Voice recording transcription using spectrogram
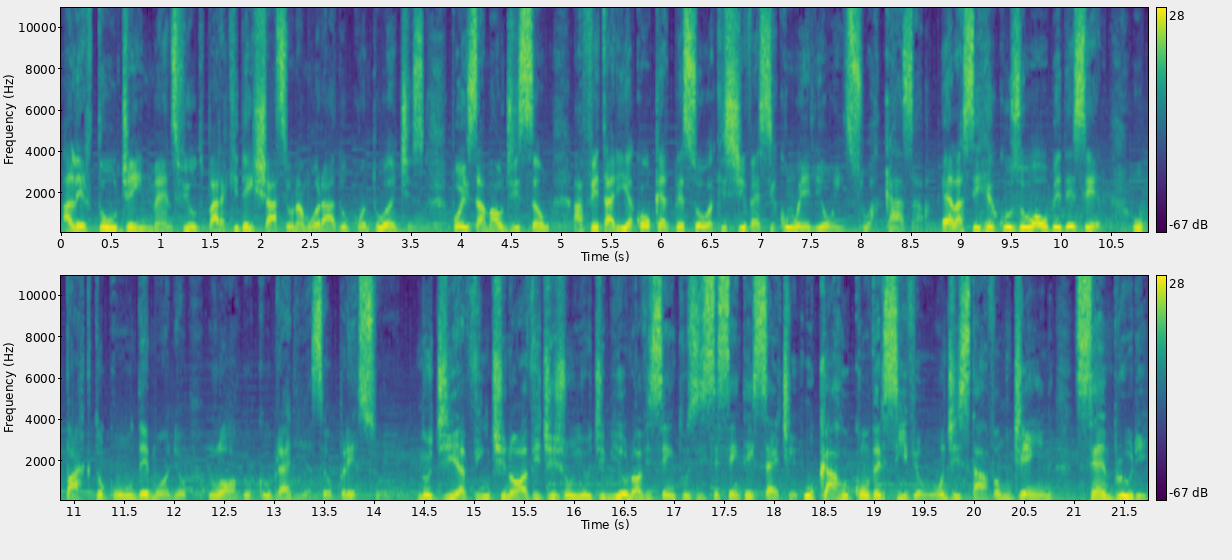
alertou Jane Mansfield para que deixasse o namorado o quanto antes, pois a maldição afetaria qualquer pessoa que estivesse com ele ou em sua casa. Ela se recusou a obedecer. O pacto com o demônio logo cobraria seu preço. No dia 29 de junho de 1967, o carro conversível onde estavam Jane, Sam Brody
